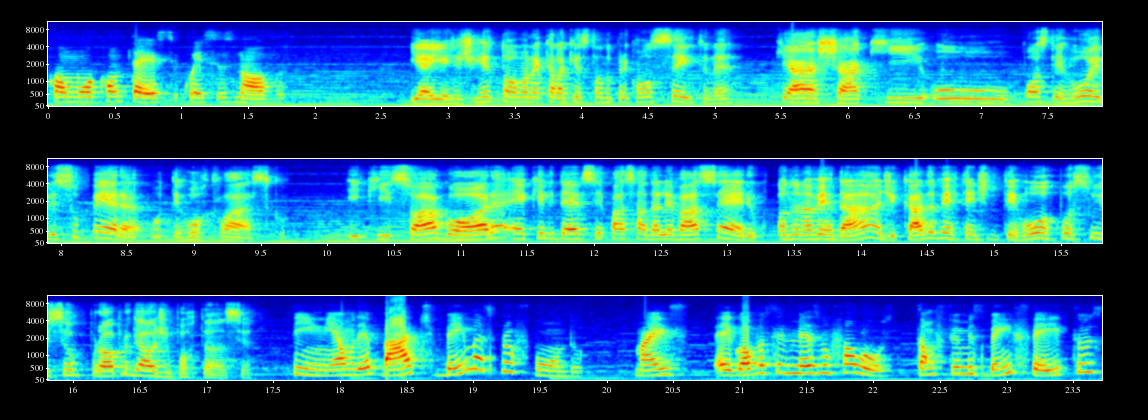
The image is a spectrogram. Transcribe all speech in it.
como acontece com esses novos. E aí a gente retoma naquela questão do preconceito, né? que é achar que o pós-terror ele supera o terror clássico e que só agora é que ele deve ser passado a levar a sério, quando na verdade cada vertente do terror possui seu próprio grau de importância. Sim, é um debate bem mais profundo, mas é igual você mesmo falou, são filmes bem feitos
